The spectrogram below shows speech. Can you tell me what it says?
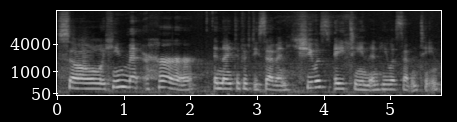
So he met her in 1957. She was 18 and he was 17.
